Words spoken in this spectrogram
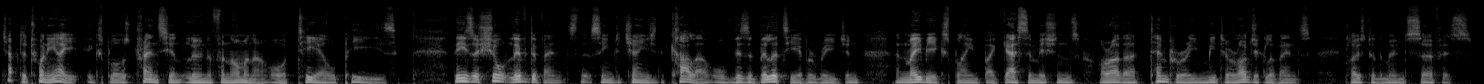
Chapter 28 explores transient lunar phenomena, or TLPs, these are short lived events that seem to change the colour or visibility of a region and may be explained by gas emissions or other temporary meteorological events close to the Moon's surface.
